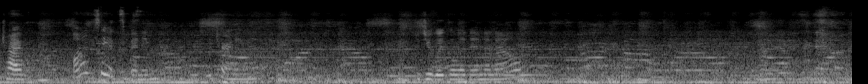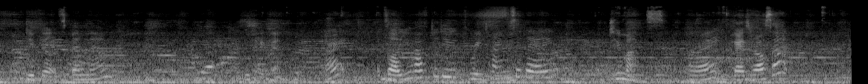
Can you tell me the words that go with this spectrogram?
Try. Oh, I see it spinning. You're turning it. Did you wiggle it in and out? Do you feel it spin now? Yeah. Okay, good. All right. That's all you have to do three times a day, two months. All right. You guys are all set?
